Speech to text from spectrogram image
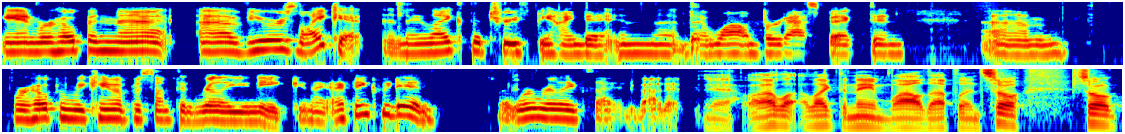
And we're hoping that uh, viewers like it and they like the truth behind it and the, the wild bird aspect. And um, we're hoping we came up with something really unique. And I, I think we did. So we're really excited about it. Yeah, well, I like the name Wild Upland. So, so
